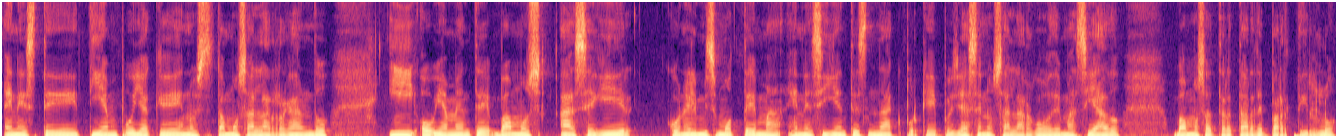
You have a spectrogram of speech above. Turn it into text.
en este tiempo ya que nos estamos alargando. Y obviamente vamos a seguir con el mismo tema en el siguiente snack porque pues ya se nos alargó demasiado. Vamos a tratar de partirlo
